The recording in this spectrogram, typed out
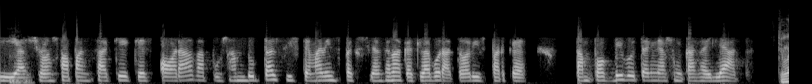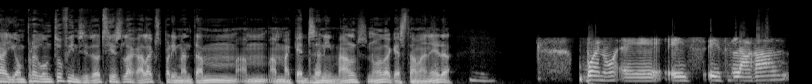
i això ens fa pensar que, que és hora de posar en dubte el sistema d'inspeccions en aquests laboratoris perquè tampoc Vivotècnia és un cas aïllat. Clar, jo em pregunto fins i tot si és legal experimentar amb, amb, amb aquests animals, no?, d'aquesta manera. Bueno, eh, és, és legal,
